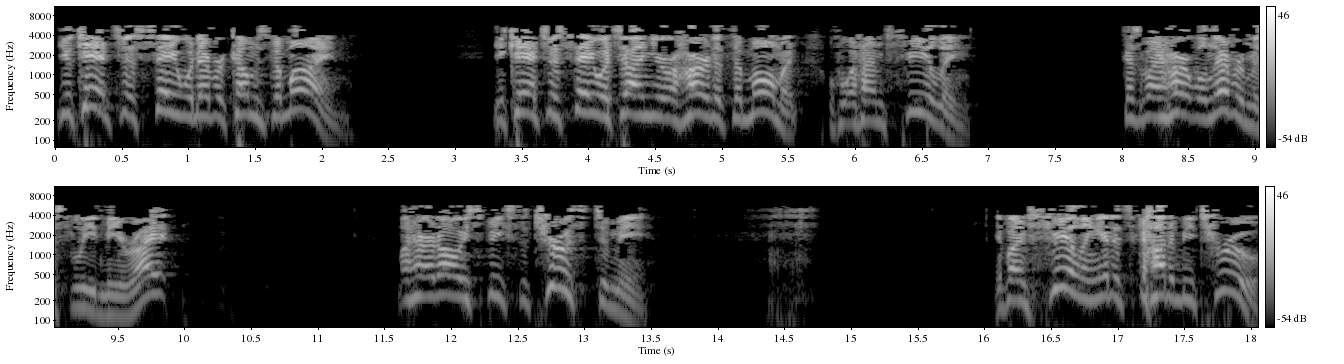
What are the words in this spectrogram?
you can't just say whatever comes to mind. You can't just say what's on your heart at the moment, what I'm feeling. Because my heart will never mislead me, right? My heart always speaks the truth to me. If I'm feeling it, it's got to be true.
